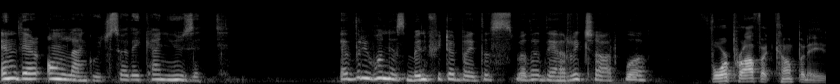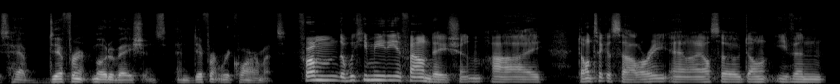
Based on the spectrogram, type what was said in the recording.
in their own language so they can use it. Everyone is benefited by this, whether they are rich or poor. For-profit companies have different motivations and different requirements. From the Wikimedia Foundation, I don't take a salary and I also don't even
